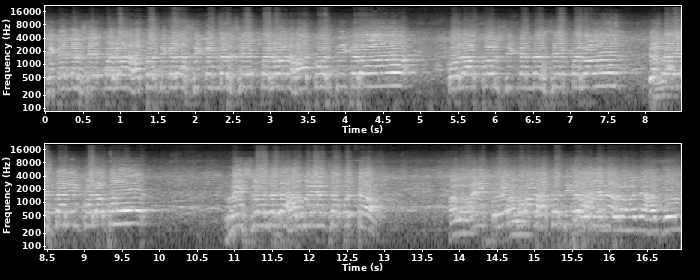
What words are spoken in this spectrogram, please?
सिकंदर शेख पहलवान हातवरती करा. सिकंदर शेख पहलवान हातवरती करा. कोल्हापूर सिकंदर शेख पहलवान गंगावेश तालीम कोल्हापूर. विश्वदादा हरगुणे यांचा पट्टा माझे हात जोडून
